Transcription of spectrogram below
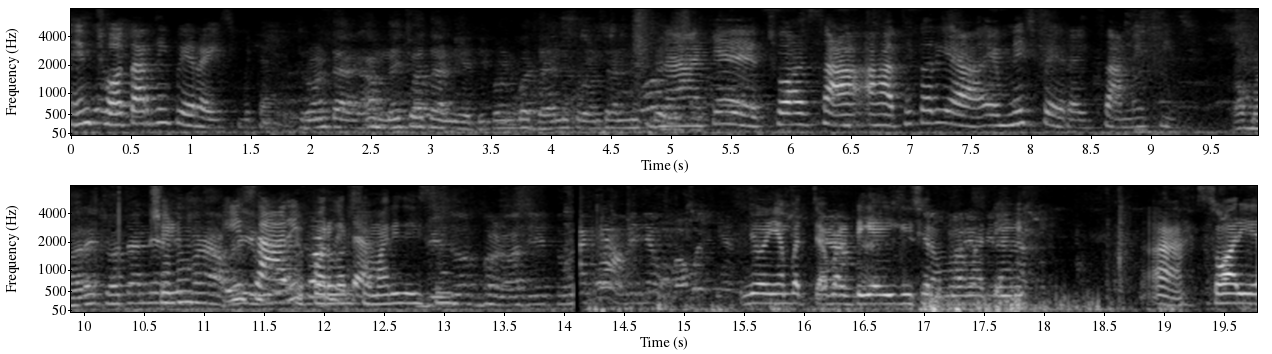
એમ છ તારની પહેરાઈશ બેટા. ત્રણ તાર આમ નહીં છ તારની હતી પણ બધાનું ત્રણ તારની ના કે છ સા- હાથે કરી એમને જ પહેરાઈ સામેથી જ. અમારે એ સારી પરવર સમારી દઈશું જો અહીંયા બચ્ચા પાર્ટી આવી ગઈ છે રમવા માટે. હા સોરી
